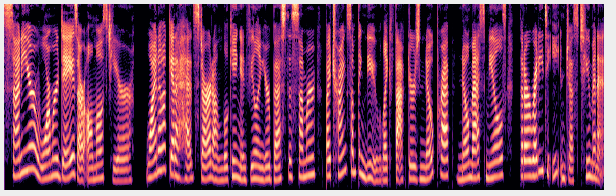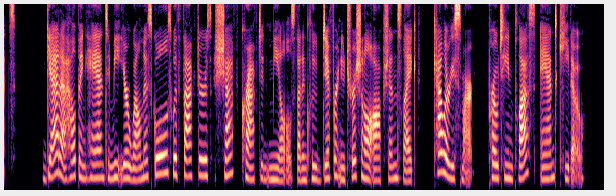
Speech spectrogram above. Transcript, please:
Sunnier, warmer days are almost here. Why not get a head start on looking and feeling your best this summer by trying something new like Factor's no prep, no mess meals that are ready to eat in just two minutes? Get a helping hand to meet your wellness goals with Factor's chef crafted meals that include different nutritional options like Calorie Smart, Protein Plus, and Keto.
